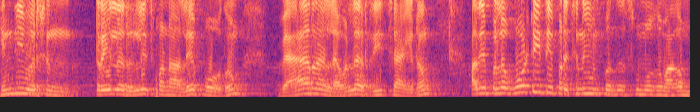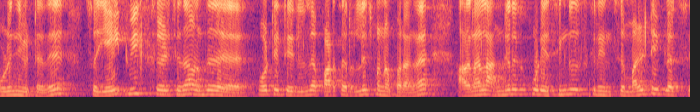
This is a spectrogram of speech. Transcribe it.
ஹிந்தி வெர்ஷன் ட்ரெய்லர் ரிலீஸ் பண்ணாலே போதும். வேறு லெவலில் ரீச் ஆகிடும். அதே போல் ஓடிடி பிரச்சனையும் இப்போ வந்து சுமூகமாக முடிஞ்சு விட்டது ஸோ எயிட் வீக்ஸ் கழித்து தான் வந்து ஓடிடியில் படத்தை ரிலீஸ் பண்ண போகிறாங்க அதனால் அங்கே இருக்கக்கூடிய சிங்கிள் ஸ்க்ரீன்ஸு மல்டிப்ளெக்ஸ்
